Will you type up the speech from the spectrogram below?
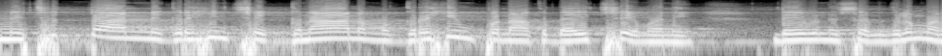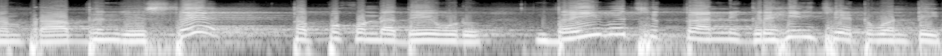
నీ చిత్తాన్ని గ్రహించే జ్ఞానము గ్రహింపు నాకు దయచేయమని దేవుని సన్నిధిలో మనం ప్రార్థన చేస్తే తప్పకుండా దేవుడు దైవ చిత్తాన్ని గ్రహించేటువంటి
